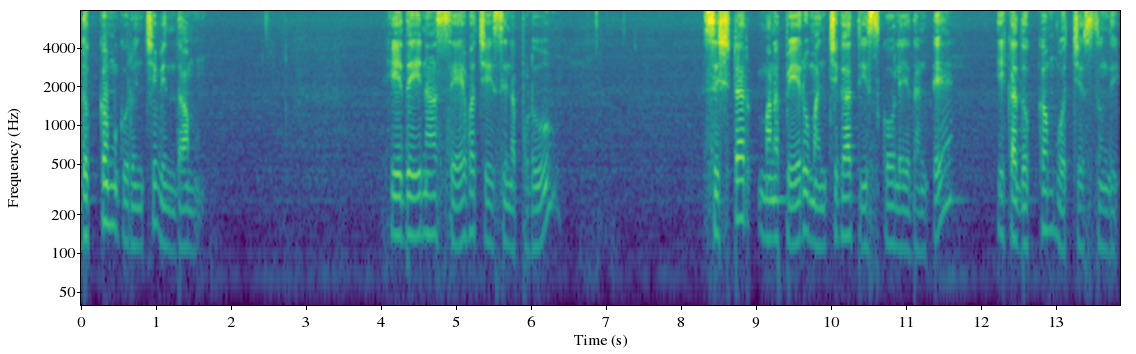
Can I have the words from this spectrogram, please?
దుఃఖం గురించి విందాము ఏదైనా సేవ చేసినప్పుడు సిస్టర్ మన పేరు మంచిగా తీసుకోలేదంటే ఇక దుఃఖం వచ్చేస్తుంది.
